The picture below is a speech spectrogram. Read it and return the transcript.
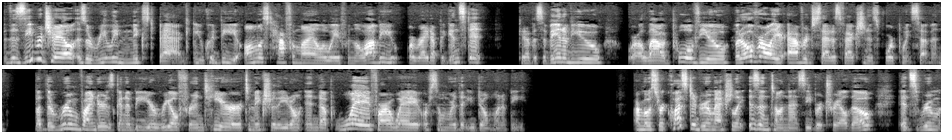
But The zebra trail is a really mixed bag. You could be almost half a mile away from the lobby or right up against it. You could have a savannah view or a loud pool view, but overall your average satisfaction is 4.7. But the room finder is going to be your real friend here to make sure that you don't end up way far away or somewhere that you don't want to be. Our most requested room actually isn't on that zebra trail though. It's room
